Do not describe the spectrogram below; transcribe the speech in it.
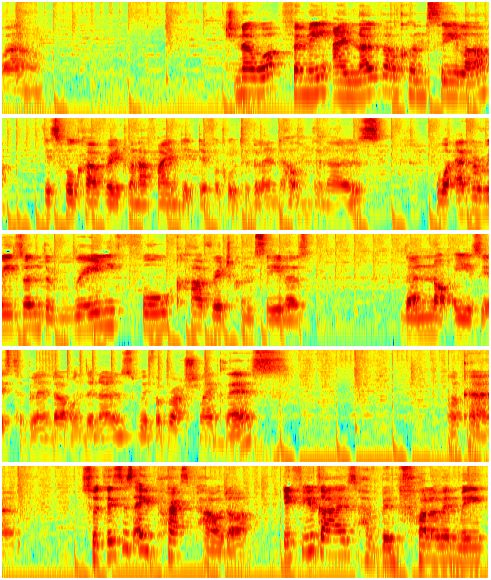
Wow. Do you know what? For me, I know that concealer is full coverage when I find it difficult to blend out on the nose. For whatever reason, the really full coverage concealers, they're not easiest to blend out on the nose with a brush like this. Okay. So this is a pressed powder. If you guys have been following me,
